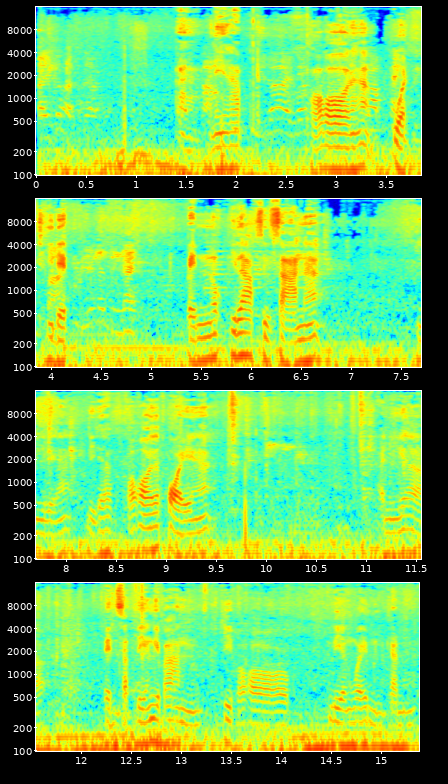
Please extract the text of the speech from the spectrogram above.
ใครก็อาจจะอ่าอันนี้นะครับพอนะครับอวดทีเด็ดเลี้ยงกันยังไงเป็นนกพิราบสื่อสารนะฮะ นี่เลยฮะเดี๋ยวจะพอจะปล่อยนะฮะอันนี้ก็เป็นสัตว์เลี้ยงในบ้านที่พอเลี้ยงไว้เหมือนกันนะ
